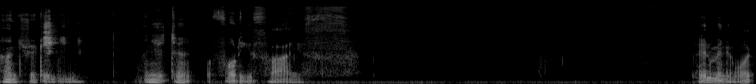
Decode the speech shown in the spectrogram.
hundred and hundred forty-five. Wait a minute, what?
